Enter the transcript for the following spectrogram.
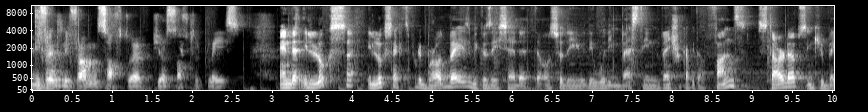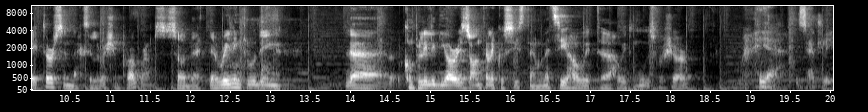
differently from software, pure software plays. And it looks it looks like it's pretty broad based because they said that also they, they would invest in venture capital funds, startups, incubators, and acceleration programs. So that they're really including the completely the horizontal ecosystem. Let's see how it uh, how it moves for sure. Yeah, exactly.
